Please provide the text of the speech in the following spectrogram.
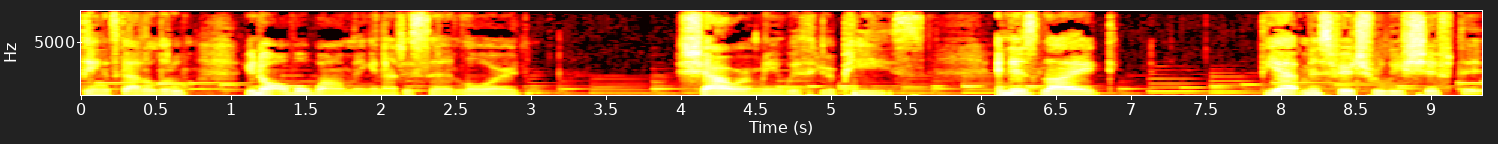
Things got a little, you know, overwhelming and I just said, "Lord, shower me with your peace." And it's like the atmosphere truly shifted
